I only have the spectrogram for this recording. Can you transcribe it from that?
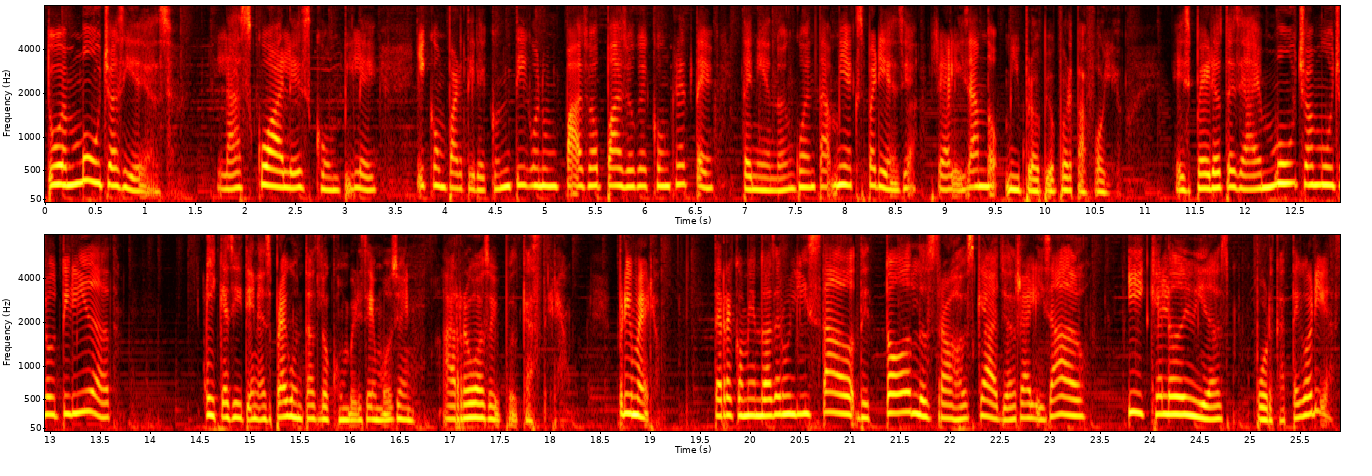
tuve muchas ideas, las cuales compilé y compartiré contigo en un paso a paso que concreté teniendo en cuenta mi experiencia realizando mi propio portafolio. Espero te sea de mucha, mucha utilidad y que si tienes preguntas lo conversemos en arroba soy podcastera. Primero, te recomiendo hacer un listado de todos los trabajos que hayas realizado y que lo dividas por categorías.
